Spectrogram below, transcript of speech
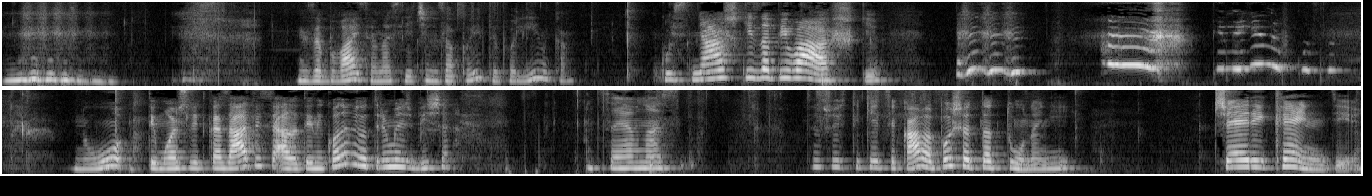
Не забувайся, у нас є чим запити, Полінка. Вкусняшки запівашки. Ти не є невкусно. Ну, ти можеш відказатися, але ти ніколи не отримаєш більше. Це в нас. Це щось таке цікаве. Пише тату на ній. Cherry Candy.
